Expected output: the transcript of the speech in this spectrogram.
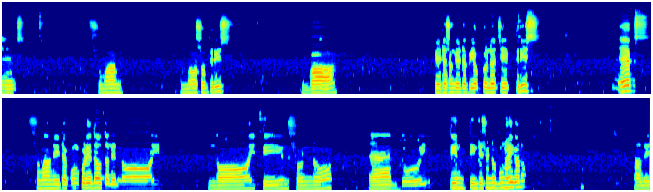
এক্স সমান নশো ত্রিশ বা এটার সঙ্গে এটা বিয়োগ করলে হচ্ছে একত্রিশ। এক্স সমান এটা গুণ করে দাও তাহলে নয় নয়, তিন, শূন্য, এক, দুই, তিন, তিনটে শূন্য গুণ হয়ে গেল। তাহলে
